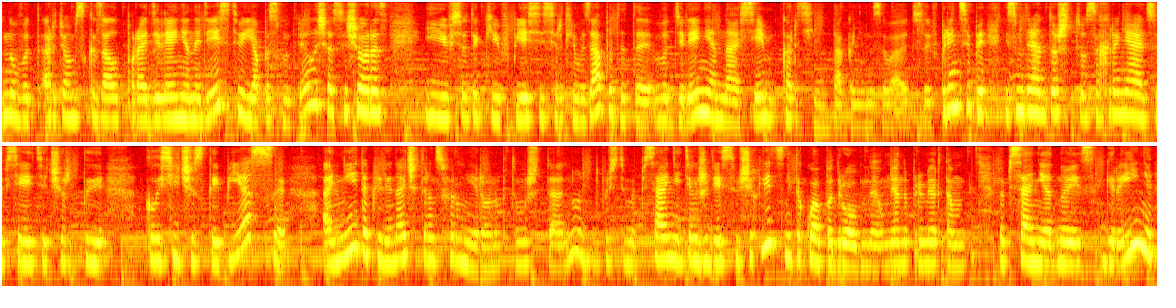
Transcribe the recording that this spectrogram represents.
ну, вот Артем сказал про деление на действие, я посмотрела сейчас еще раз, и все-таки в пьесе «Сиротливый Запад» это вот деление на семь картин, так они называются. И, в принципе, несмотря на то, что сохраняются все эти черты классической пьесы, они так или иначе трансформированы, потому что, ну, допустим, описание тех же действующих лиц не такое подробное. У меня, например, там в описании одной из героини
